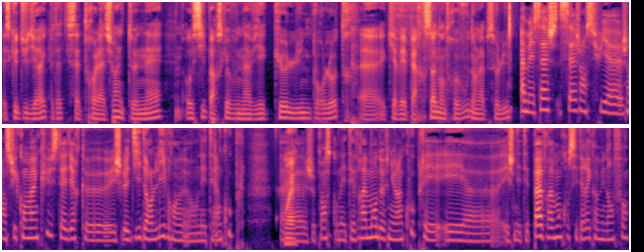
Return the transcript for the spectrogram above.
Est-ce que tu dirais que peut-être que cette relation, elle tenait aussi parce que vous n'aviez que l'une pour l'autre, euh, qu'il n'y avait personne entre vous dans l'absolu? Ah, mais ça, ça j'en suis, euh, j'en suis convaincue. C'est-à-dire que, et je le dis dans le livre, on, était un couple. Euh, Ouais. Je pense qu'on était vraiment devenu un couple et, et, et je n'étais pas vraiment considérée comme une enfant.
